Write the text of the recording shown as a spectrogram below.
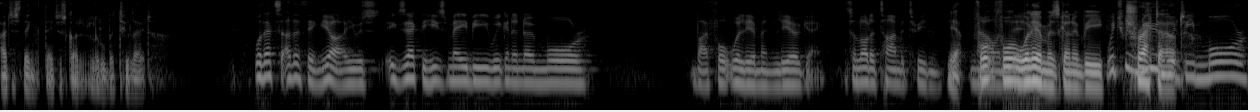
I just think they just got it a little bit too late. Well, that's the other thing. Yeah, he was exactly. He's maybe we're going to know more by Fort William and Leogang. It's a lot of time between. Yeah, Fort, Fort then. William is going to be which we tracked knew out. would be more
